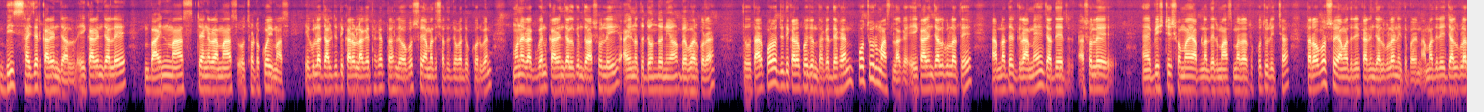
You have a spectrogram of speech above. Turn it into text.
বিশ সাইজের কারেন্ট জাল। এই কারেন্ট জালে বাইন মাছ, ট্যাংরা মাছ ও ছোট কই মাছ, এগুলা জাল যদি কারও লাগে থাকে তাহলে অবশ্যই আমাদের সাথে যোগাযোগ করবেন। মনে রাখবেন কারেন্ট জাল কিন্তু আসলেই আইনত দণ্ডনীয় ব্যবহার করা। তো তারপরও যদি কারও প্রয়োজন থাকে, দেখেন প্রচুর মাছ লাগে। এই কারেন্ট জালগুলোতে আপনাদের গ্রামে যাদের আসলে বৃষ্টির সময় আপনাদের মাছ মারার প্রচুর ইচ্ছা, তারা অবশ্যই আমাদের এই কারেন্ট জালগুলো নিতে পারেন। আমাদের এই জালগুলা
